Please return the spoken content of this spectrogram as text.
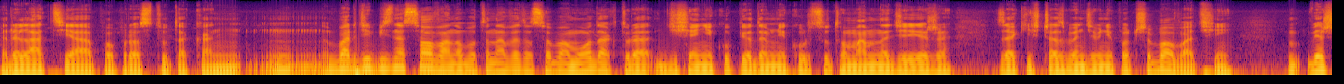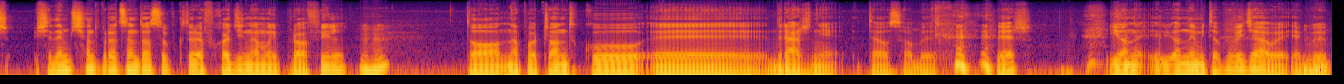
relacja po prostu taka no, bardziej biznesowa, no bo to nawet osoba młoda, która dzisiaj nie kupi ode mnie kursu, to mam nadzieję, że za jakiś czas będzie mnie potrzebować i wiesz, 70% osób, które wchodzi na mój profil, Mhm. to na początku yy, te osoby, wiesz? I one, I one mi to powiedziały, jakby Mhm.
